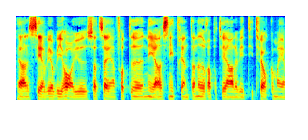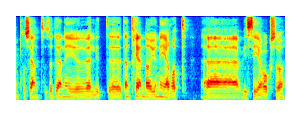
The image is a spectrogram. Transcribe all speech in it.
ja, det ser vi och vi har ju så att säga fått eh, ner snitträntan nu rapporterade vi till 2,1 procent så den är ju väldigt, eh, den trendar ju neråt. Vi ser också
